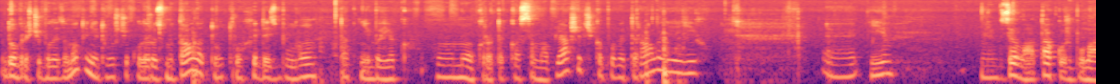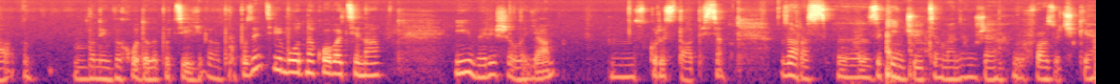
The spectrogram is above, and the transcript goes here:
Добре, що були замотані, тому що коли розмотала, то трохи десь було так, ніби як е, мокра така сама пляшечка, повитирала я їх. І взяла. Також була, вони виходили по цій е, пропозиції, бо однакова ціна. І вирішила я скористатися. Зараз е, закінчуються в мене вже двохфазочки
